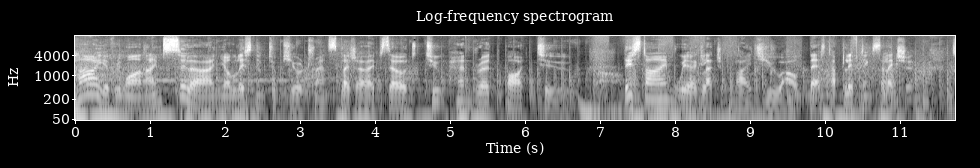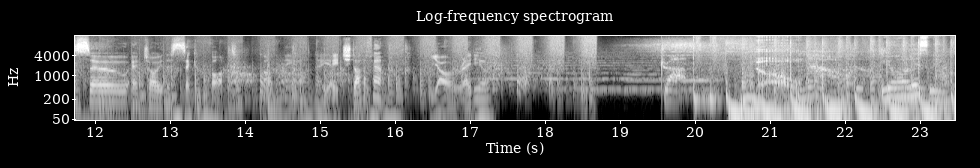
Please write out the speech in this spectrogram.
Hi everyone, I'm Silla and you're listening to Pure Trance Pleasure episode 200 part 2. This time we are glad to provide you our best uplifting selection, so enjoy the second part only on AH.fm, your radio. Drop. Now. Now, you're listening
